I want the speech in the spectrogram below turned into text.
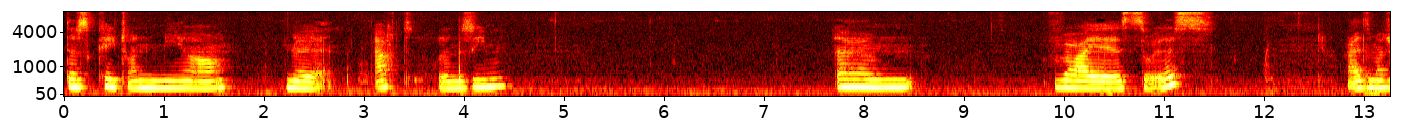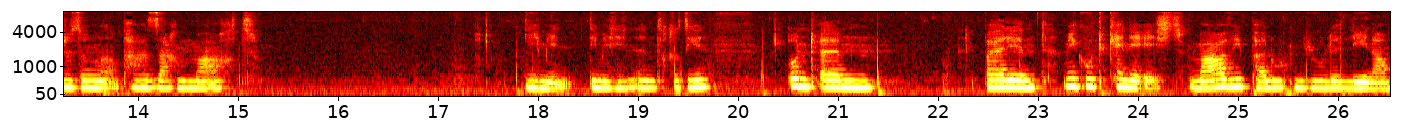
Das kriegt von mir eine 8 oder eine 7. Ähm, weil es so ist. Weil sie manchmal so ein paar Sachen macht, die, mir, die mich nicht interessieren. Und ähm, bei dem Wie gut kenne ich Marvi, Paluten, Jule, Lena.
